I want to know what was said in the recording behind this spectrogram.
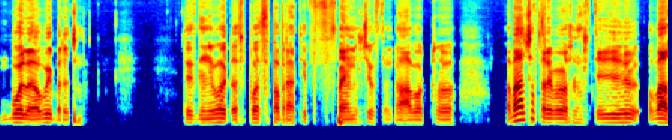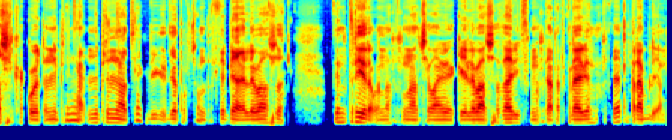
более выборочно. То есть для него это способ обратиться со своими чувствами. А вот э, ваша тревожность и ваше какое-то неприня непринятие где-то в чем-то себя или ваша центрированность на человеке или ваша зависимость от откровенности, это проблема.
